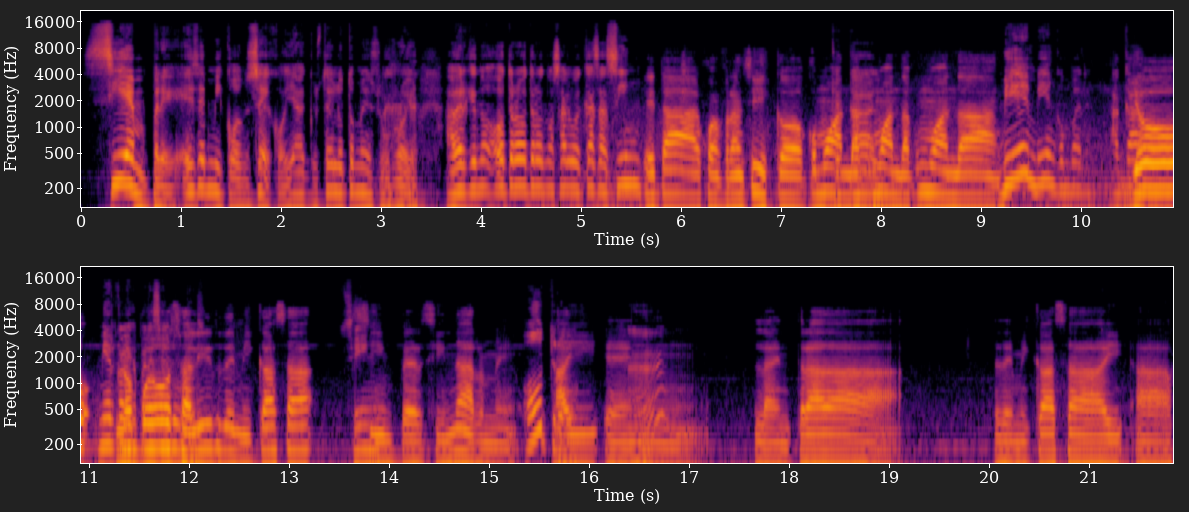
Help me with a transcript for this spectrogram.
siempre. Ese es mi consejo, ya que ustedes lo tomen en su rollo. A ver que no, otro, otro, no salgo de casa sin. ¿Qué tal, Juan Francisco? ¿Cómo ¿Qué anda? tal? ¿Cómo anda? ¿Cómo anda? Bien, bien, compadre. Acá. Yo miércoles no puedo salir de mi casa Sin- sin, persinarme. Otro. Ahí en la entrada de mi casa, hay, a-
